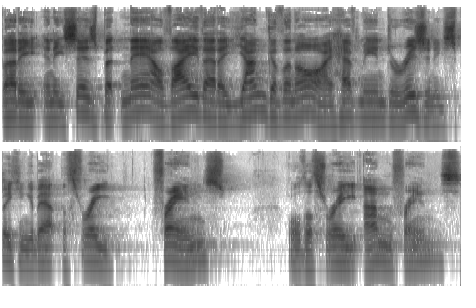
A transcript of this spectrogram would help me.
but he, and he says, But now they that are younger than I have me in derision. He's speaking about the three friends, or the three unfriends,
